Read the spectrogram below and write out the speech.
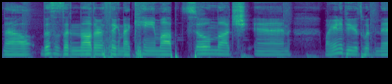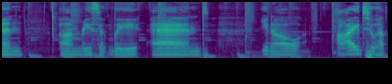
Now, this is another thing that came up so much in my interviews with men um, recently and you know, I too have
